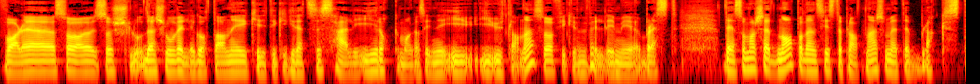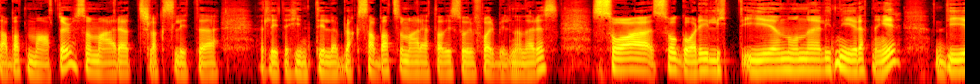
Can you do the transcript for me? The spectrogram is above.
var det så, så slo, Den slo veldig godt an i kritikerkretser, særlig i rockemagasinet i, i, utlandet. Så fikk hun veldig mye blest. Det som har skjedd nå, på den siste platen her, som heter Black Stabat Mater, som er et slags lite, et lite hint til Black Sabbath, som er et av de store forbildene deres, så, så går de litt i noen litt nye retninger. De,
